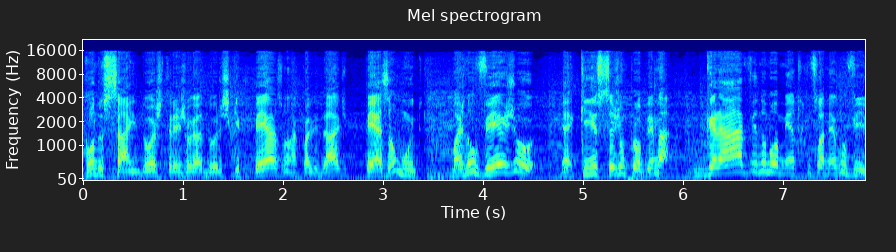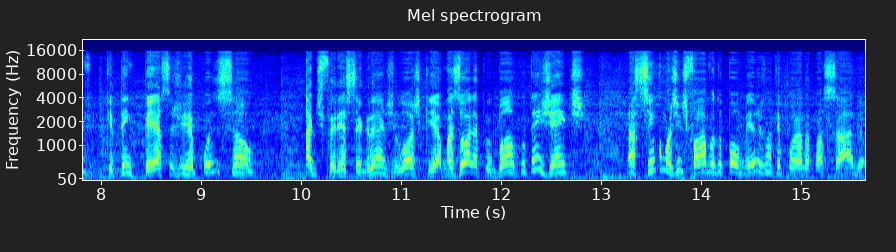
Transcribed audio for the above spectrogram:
quando saem dois, três jogadores que pesam na qualidade, pesam muito. Mas não vejo é, que isso seja um problema grave no momento que o Flamengo vive, porque tem peças de reposição. A diferença é grande? Lógico que é, mas olha para o banco, tem gente. Assim como a gente falava do Palmeiras na temporada passada.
